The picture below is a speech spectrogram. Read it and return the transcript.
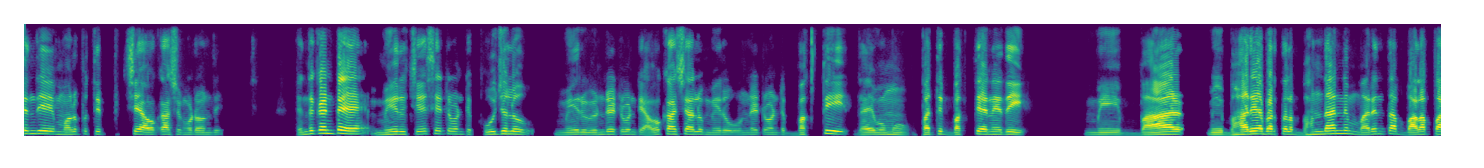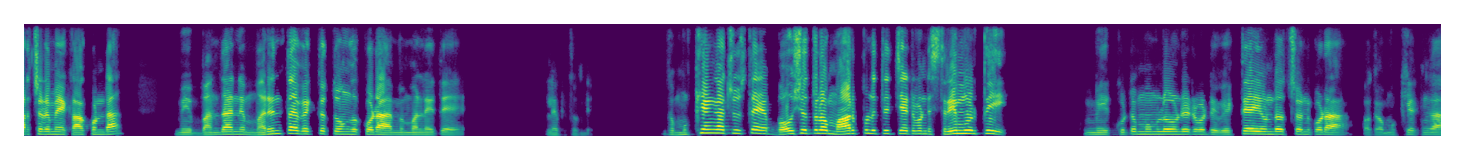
చెంది మలుపు తిప్పించే అవకాశం కూడా ఉంది. ఎందుకంటే మీరు చేసేటువంటి పూజలు, మీరు ఉండేటువంటి అవకాశాలు, మీరు ఉండేటువంటి భక్తి, దైవము, పతి భక్తి అనేది మీ భార్ మీ భార్యాభర్తల బంధాన్ని మరింత బలపరచడమే కాకుండా, మీ బంధాన్ని మరింత వ్యక్తిత్వంగా కూడా మిమ్మల్ని అయితే లేపుతుంది. ఇక ముఖ్యంగా చూస్తే భవిష్యత్తులో మార్పులు తెచ్చేటువంటి శ్రీమూర్తి మీ కుటుంబంలో ఉండేటువంటి వ్యక్తి అయి ఉండొచ్చు అని కూడా ఒక ముఖ్యంగా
